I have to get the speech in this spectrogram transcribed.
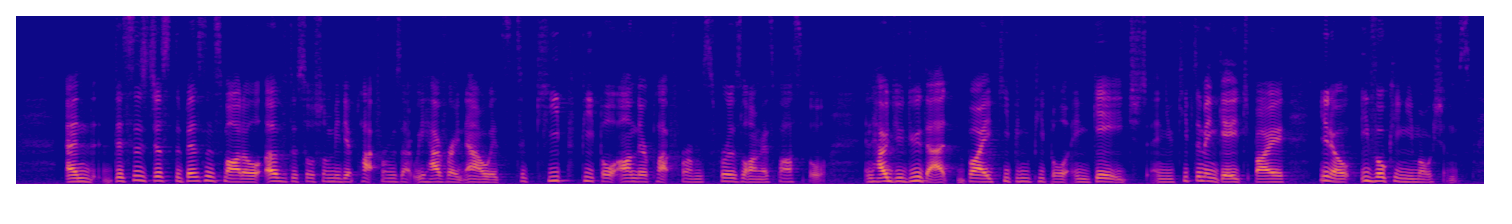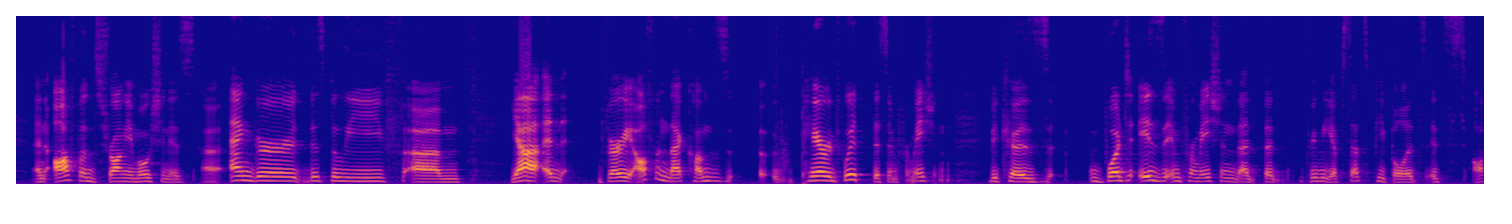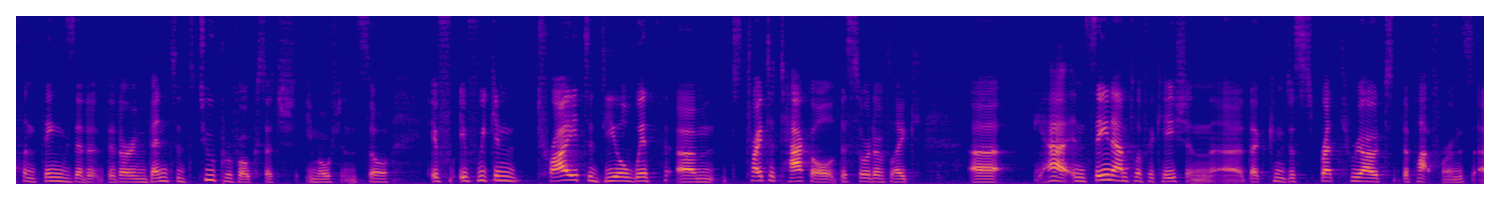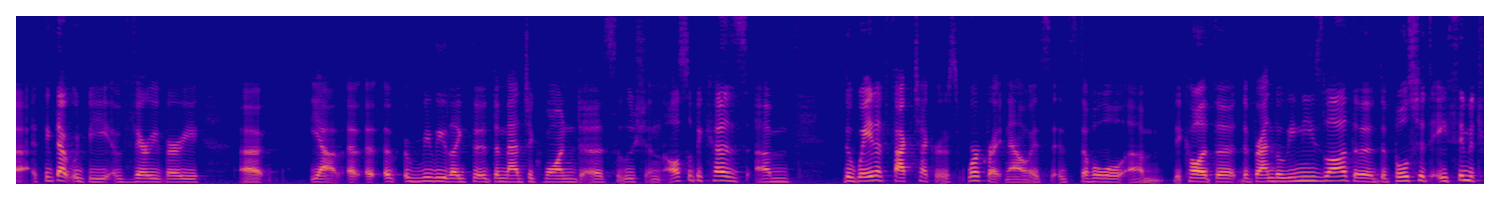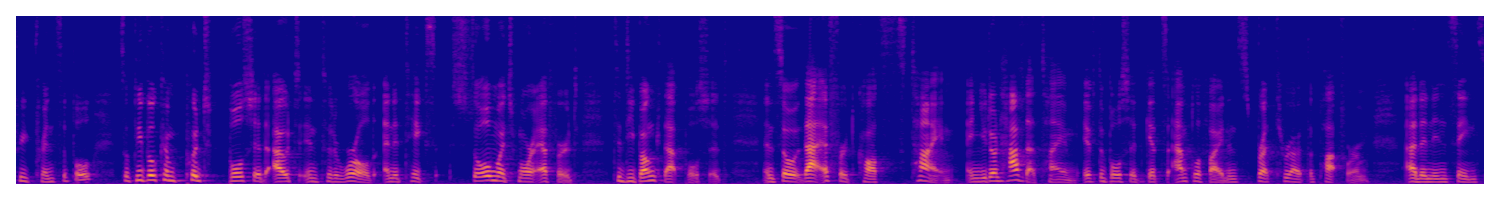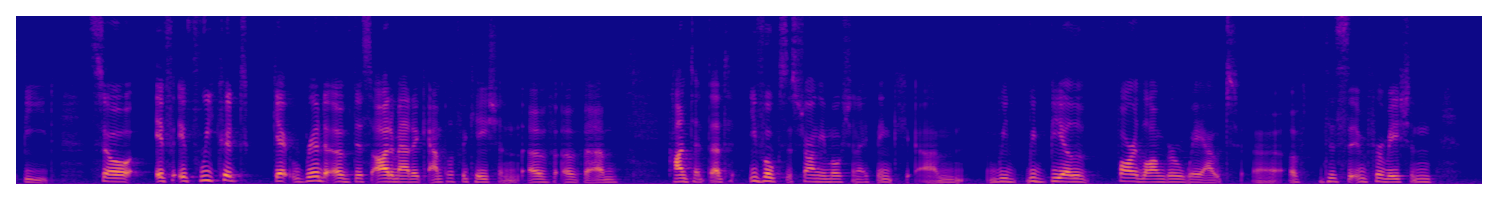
And this is just the business model of the social media platforms that we have right now. It's to keep people on their platforms for as long as possible. And how do you do that? By keeping people engaged. And you keep them engaged by, you know, evoking emotions. And often strong emotion is uh, anger, disbelief. Um, yeah, and very often that comes uh, paired with disinformation because what is information that, that really upsets people. It's it's often things that are, that are invented to provoke such emotions. So if if we can try to deal with um, try to tackle this sort of like uh, yeah insane amplification uh, that can just spread throughout the platforms, uh, I think that would be a very very uh, yeah a, a, really like the the magic wand uh, solution. Also because um, the way that fact checkers work right now is, is the whole um, they call it the, the brandolini's law the, the bullshit asymmetry principle. So people can put bullshit out into the world and it takes so much more effort to debunk that bullshit. And so that effort costs time and you don't have that time if the bullshit gets amplified and spread throughout the platform at an insane speed. So if, if we could get rid of this automatic amplification of, of um, content that evokes a strong emotion, I think um, we'd, we'd be a far longer way out uh, of this information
